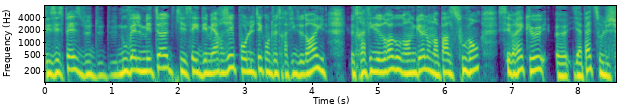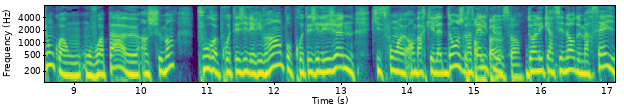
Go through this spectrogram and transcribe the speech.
des espèces de, de, de, nouvelles méthodes qui essayent d'émerger pour lutter contre le trafic de drogue. Le trafic de drogue aux grandes gueules, on en parle souvent. C'est vrai que il euh, n'y a pas de solution quoi. On, on voit pas euh, un chemin pour protéger les riverains, pour protéger les jeunes qui se font euh, embarquer là-dedans. Je Ça rappelle que pas, dans les quartiers nord de Marseille,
